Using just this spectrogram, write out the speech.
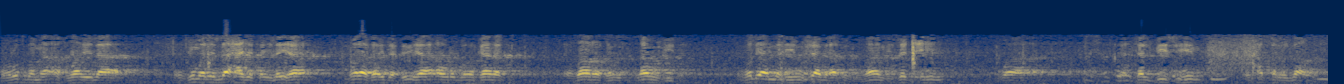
وربما أفضى إلى جمل لا حاجة إليها ولا فائدة فيها أو ربما كانت ضارة لا مفيدة. ولأن فيه مشابهه الكهان في سجعهم وتلبيسهم الحق بالباطل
